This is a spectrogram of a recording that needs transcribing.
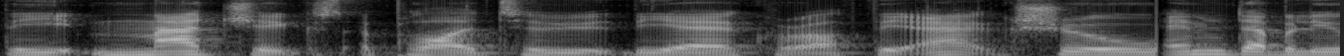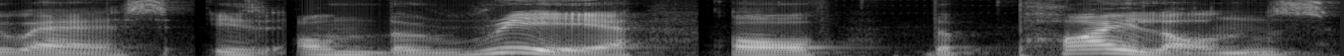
the magics applied to the aircraft. The actual MWS is on the rear of the pylons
